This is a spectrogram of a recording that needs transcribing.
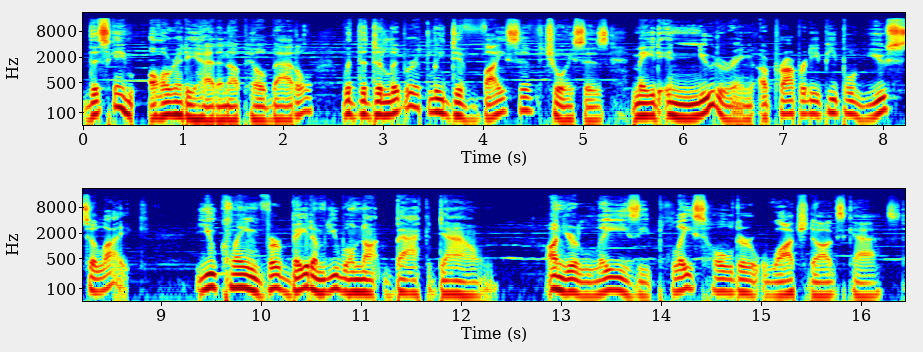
This game already had an uphill battle with the deliberately divisive choices made in neutering a property people used to like. You claim verbatim you will not back down on your lazy placeholder Watch Dogs cast,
